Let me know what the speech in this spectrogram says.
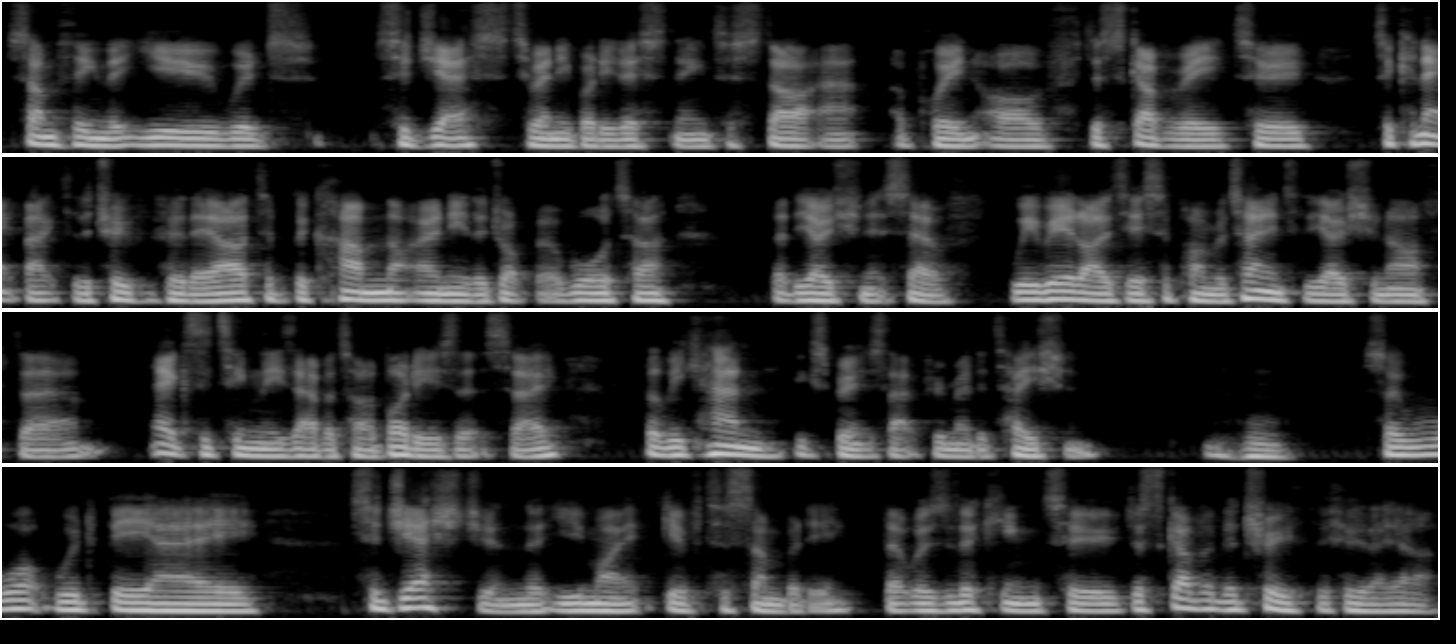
something that you would suggest to anybody listening to start at a point of discovery to to connect back to the truth of who they are, to become not only the droplet of water, but the ocean itself. We realize this upon returning to the ocean after exiting these avatar bodies, let's say, but we can experience that through meditation. Mm-hmm. So, what would be a suggestion that you might give to somebody that was looking to discover the truth of who they are?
